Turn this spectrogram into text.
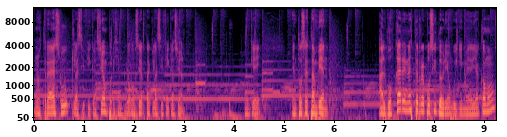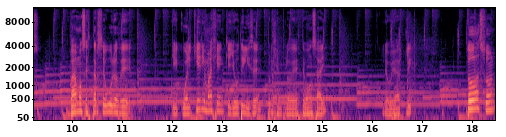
nos trae su clasificación, por ejemplo, o cierta clasificación. ¿Ok? Entonces también, al buscar en este repositorio, en Wikimedia Commons, vamos a estar seguros de que cualquier imagen que yo utilice, por ejemplo de este bonsai, le voy a dar clic, todas son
